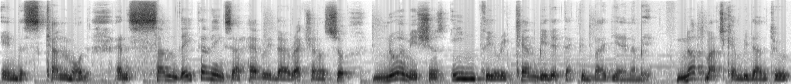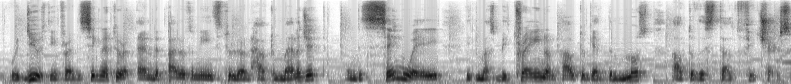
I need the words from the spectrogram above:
in the scan mode and some data links are heavily directional so no emissions in theory can be detected by the NAB. Not much can be done to reduce the infrared signature and the pilot needs to learn how to manage it. In the same way, it must be trained on how to get the most out of the stealth features.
